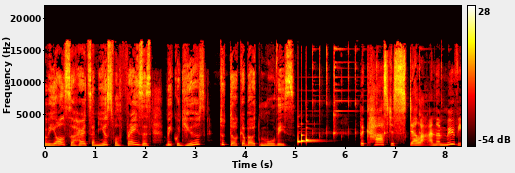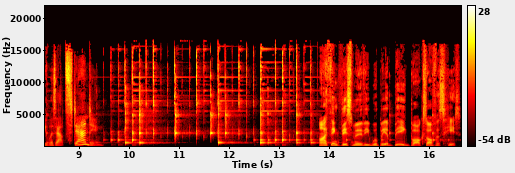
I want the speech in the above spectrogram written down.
We also heard some useful phrases we could use to talk about movies. The cast is stellar and the movie was outstanding. I think this movie will be a big box office hit.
